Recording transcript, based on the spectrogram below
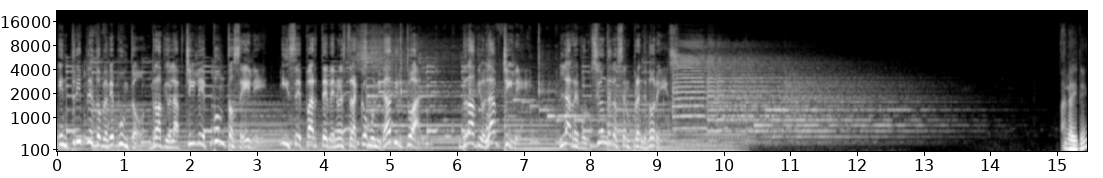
en www.radiolabchile.cl y sé parte de nuestra comunidad virtual. Radio Lab Chile, la revolución de los emprendedores. Al aire.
